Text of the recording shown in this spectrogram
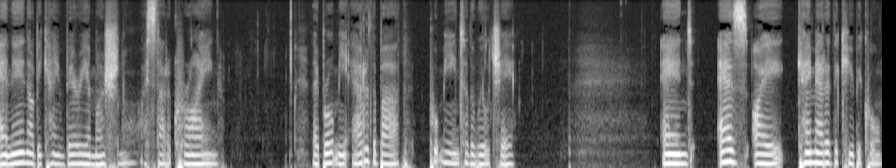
and then I became very emotional. I started crying. They brought me out of the bath, put me into the wheelchair. And as I came out of the cubicle,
